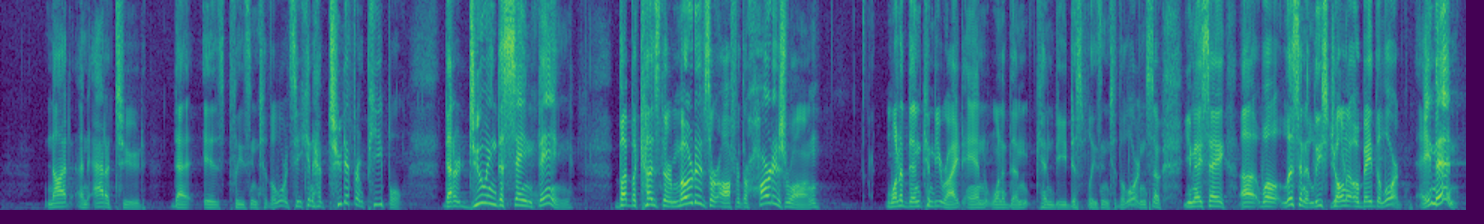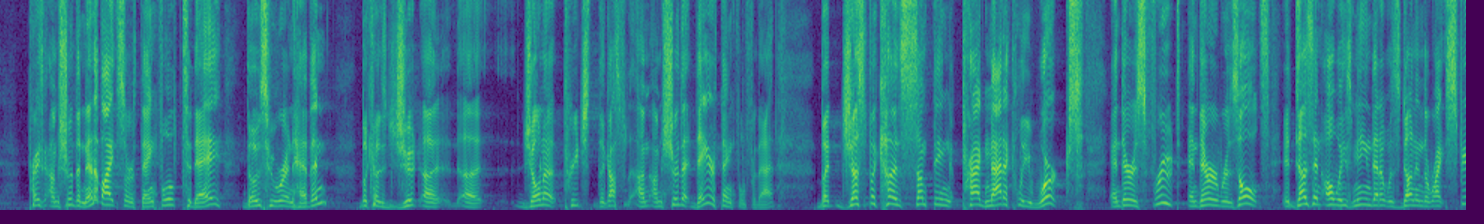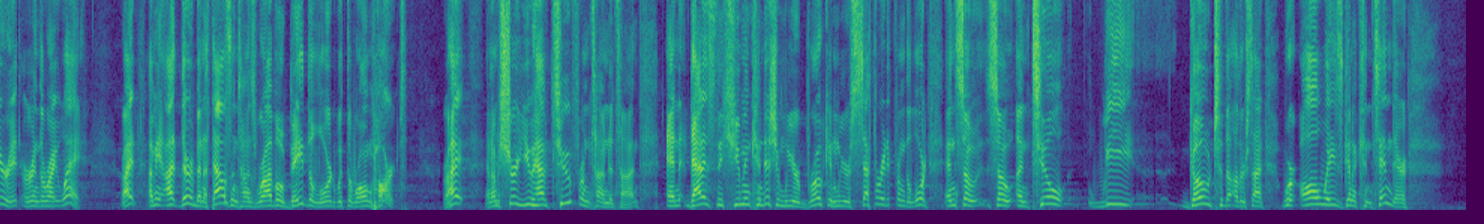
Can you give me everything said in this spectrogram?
not an attitude that is pleasing to the Lord. So you can have two different people that are doing the same thing, but because their motives are off or their heart is wrong, one of them can be right and one of them can be displeasing to the Lord. And so you may say, uh, well, listen, at least Jonah obeyed the Lord. Amen. Praise God. I'm sure the Ninevites are thankful today, those who were in heaven, because Ju- uh, uh, Jonah preached the gospel. I'm, I'm sure that they are thankful for that. But just because something pragmatically works and there is fruit and there are results, it doesn't always mean that it was done in the right spirit or in the right way, right? I mean, I, there have been a thousand times where I've obeyed the Lord with the wrong heart, right? And I'm sure you have too from time to time. And that is the human condition. We are broken, we are separated from the Lord. And so, so until we go to the other side, we're always going to contend there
